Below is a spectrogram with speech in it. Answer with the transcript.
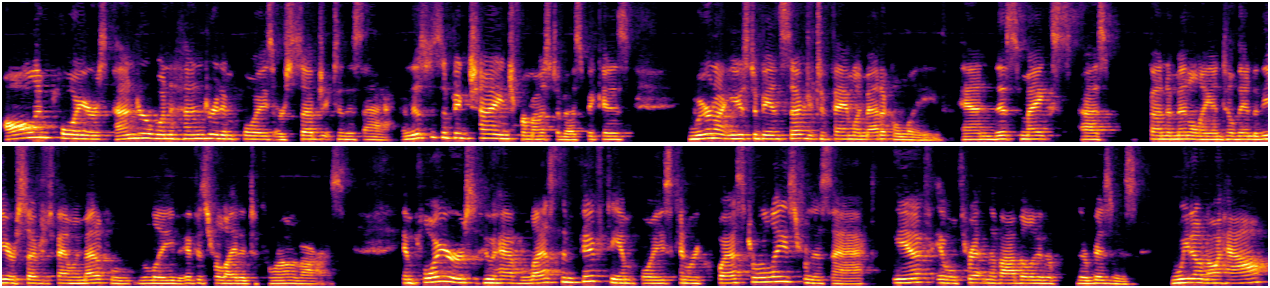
all employers under 100 employees are subject to this act. And this was a big change for most of us because we're not used to being subject to family medical leave. And this makes us fundamentally until the end of the year subject family medical leave if it's related to coronavirus. Employers who have less than 50 employees can request a release from this act if it will threaten the viability of their, their business. We don't know how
